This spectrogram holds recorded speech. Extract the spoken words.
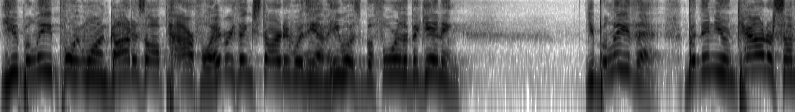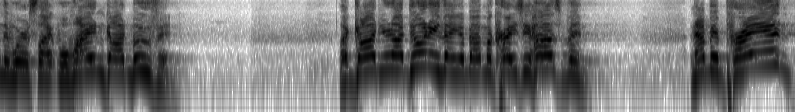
you believe, point one, God is all powerful. Everything started with him, he was before the beginning. You believe that. But then you encounter something where it's like, well, why isn't God moving? Like, God, you're not doing anything about my crazy husband. And I've been praying,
